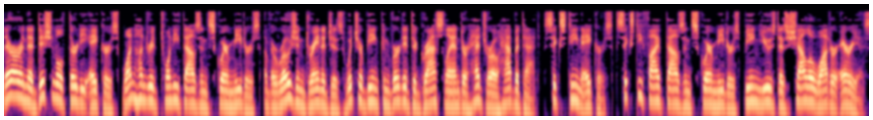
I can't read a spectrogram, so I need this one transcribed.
There are an additional 30 acres (120,000 square meters) of erosion drainages which are being converted to grassland or hedgerow habitat, 16 acres (65,000 square meters) being used as shallow water areas,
